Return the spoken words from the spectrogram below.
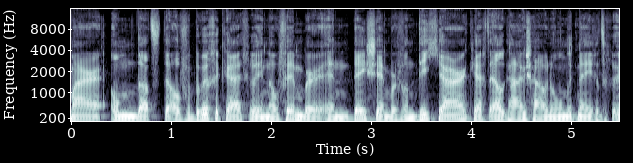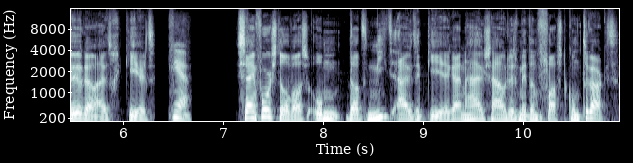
Maar om dat te overbruggen krijgen we in november en december van dit jaar... krijgt elk huishouden 190 euro uitgekeerd. Ja. Zijn voorstel was om dat niet uit te keren aan huishoudens met een vast contract.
